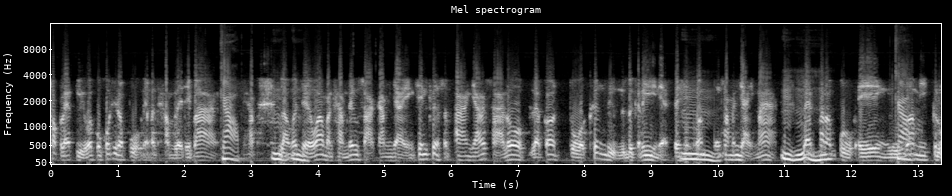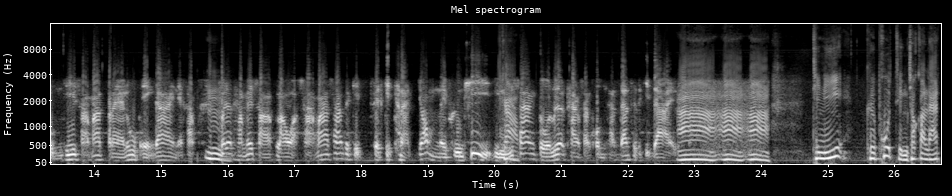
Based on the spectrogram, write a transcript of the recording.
ช็อกโกแลตหรือว่าโกโก้ที่เราปลูกเนี่ยมันทำอะไรได้บ้าง ครับ นะครับ อืม เราก็เจอว่ามันทำได้อุตสาหกรรมใหญ่อย่างเช่นเครื่องสำอางยารักษาโรคแล้วก็ตัวเครื่องดื่มหรือเบเกอรี่เนี่ยจะเห็นว่าอืม โครงสร้างมันใหญ่มาก อืม และถ้าเราปลูกเองหรืครัอบว่ามีกลุ่มที่สามารถแปรรูปเองได้เนี่ยครับ อืม ก็จะทำให้สาเราอะสามารถสร้างเศรษฐกิจเศรษฐกิจขนาดย่อมในพื้นที่หรือครับ สร้างตัวเลือกทางสังคมทางด้านเศรษฐกิจได้ อ่าอ่าอ่า ทีนี้คือพูดถึงช็อกโกแลต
